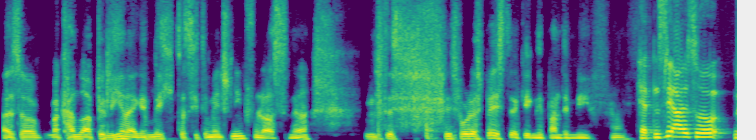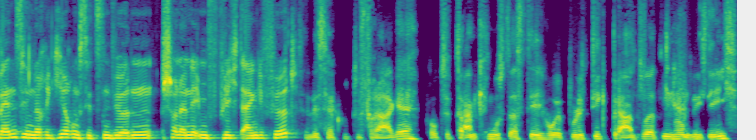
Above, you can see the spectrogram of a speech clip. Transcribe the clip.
Also man kann nur appellieren eigentlich, dass sich die Menschen impfen lassen. Ja das ist wohl das Beste gegen die Pandemie. Hätten Sie also, wenn Sie in der Regierung sitzen würden, schon eine Impfpflicht eingeführt? Das ist eine sehr gute Frage. Gott sei Dank muss das die hohe Politik beantworten und nicht ich.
